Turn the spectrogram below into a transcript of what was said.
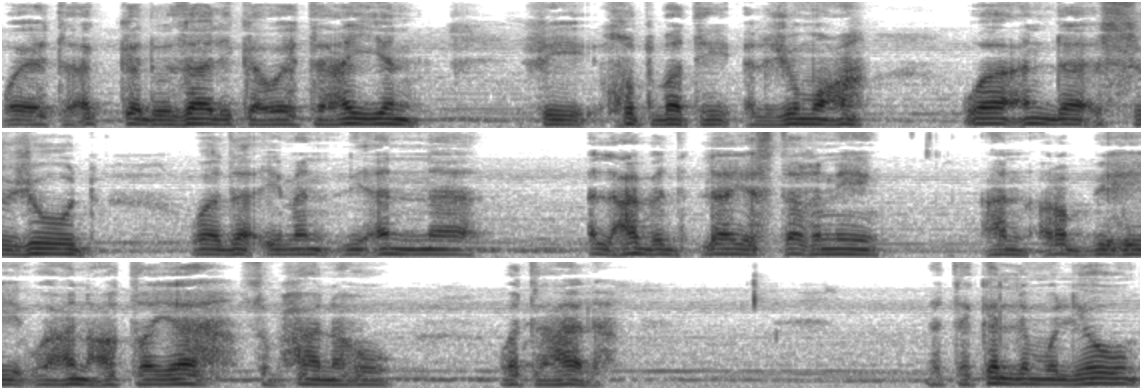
ويتأكد ذلك ويتعين في خطبة الجمعة وعند السجود ودائما لأن العبد لا يستغني عن ربه وعن عطاياه سبحانه وتعالى. نتكلم اليوم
